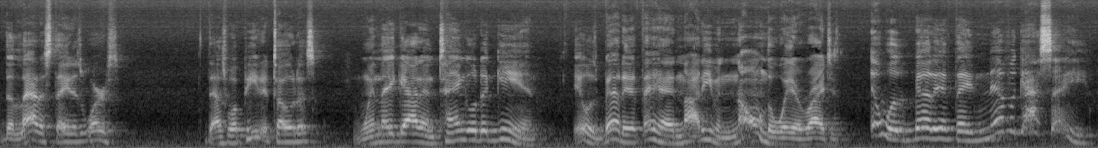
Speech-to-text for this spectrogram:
the latter state is worse. That's what Peter told us. When they got entangled again, it was better if they had not even known the way of righteousness. It was better if they never got saved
